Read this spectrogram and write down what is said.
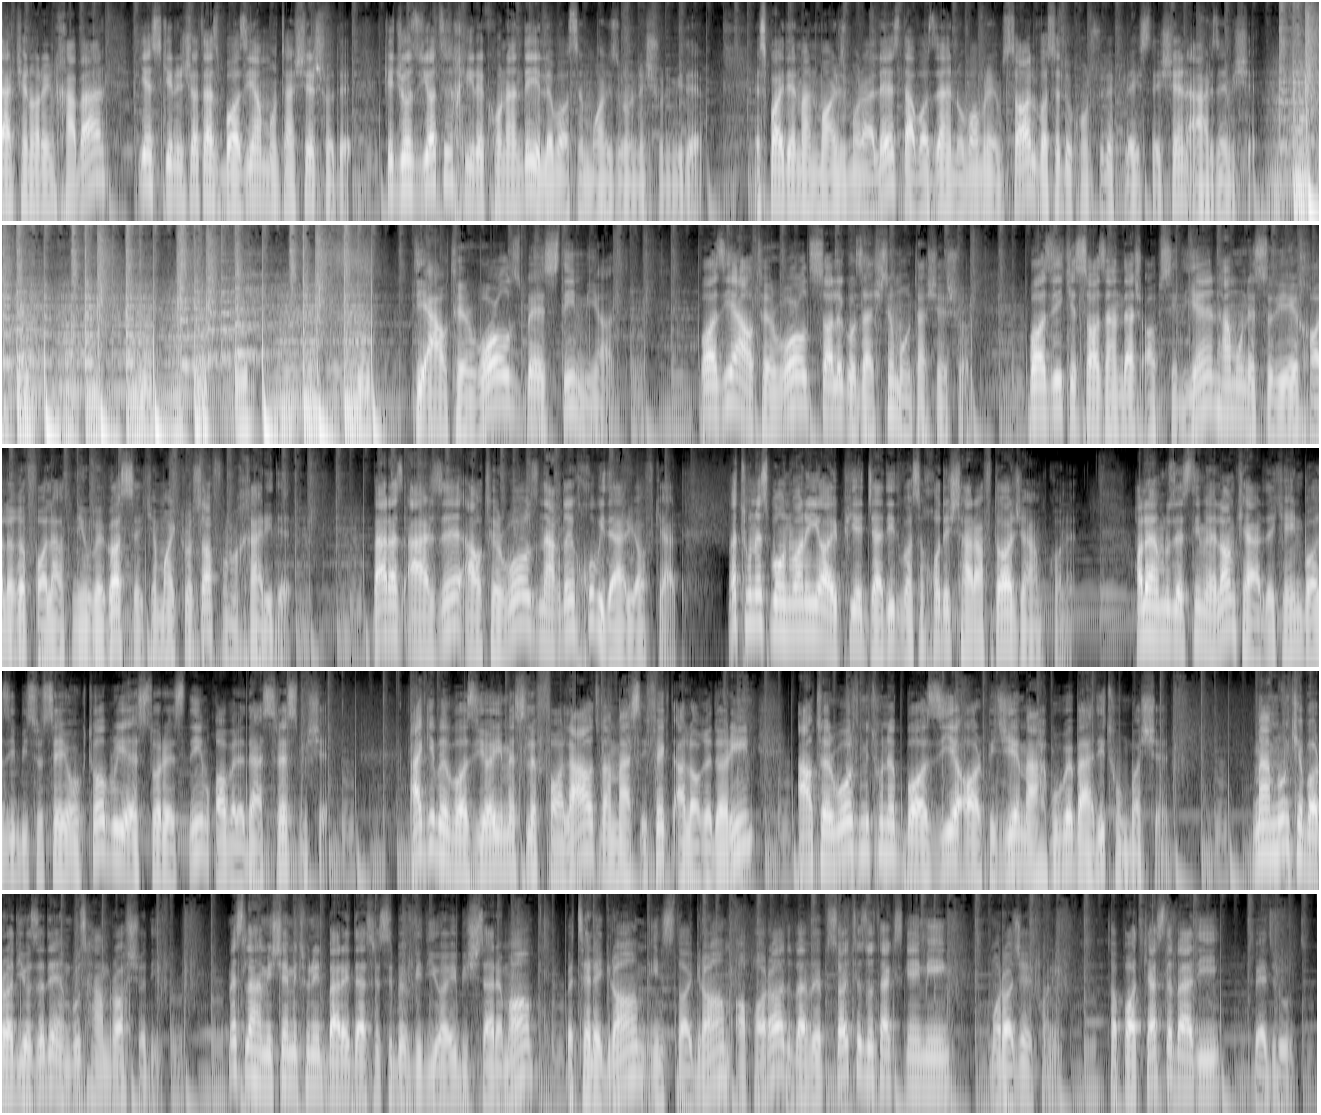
در کنار این خبر یه اسکرین شات از بازی هم منتشر شده که جزئیات خیره کننده لباس مایلز رو نشون میده. Spider-Man Miles Morales 12 نوامبر امسال واسه دو کنسول PlayStation عرضه میشه. The Outer Worlds به Steam میاد. بازی Outer Worlds سال گذشته منتشر شد. بازی که سازندش Obsidian همون استودیوی خالق Fallout New Vegas ه که مایکروسافت اونو خریده. بعد از عرضه Outer Worlds نقدای خوبی دریافت کرد و تونست به عنوان یه IP جدید واسه خودش طرفدار جمع کنه. حالا امروز Steam اعلام کرده که این بازی 23 اکتبر روی store Steam قابل دسترس میشه. اگه به بازیهایی مثل Fallout و Mass Effect علاقه دارین Outer Worlds می‌تونه بازی RPG محبوب بعدیتون باشه. ممنون که با رادیو Z امروز همراه شدید. مثل همیشه می‌تونید برای دسترسی به ویدیوهای بیشتر ما به تلگرام، اینستاگرام، آپارات و وبسایت زوتکس Gaming مراجعه کنید. تا پادکست بعدی بدرود.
